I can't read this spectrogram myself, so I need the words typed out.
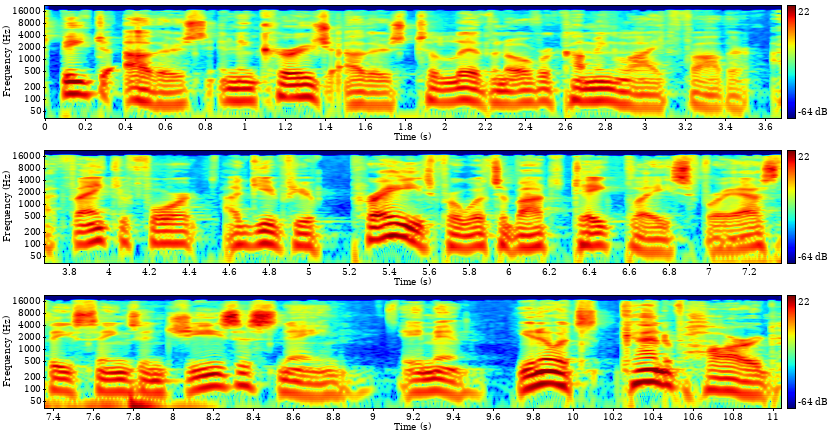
Speak to others and encourage others to live an overcoming life, Father. I thank you for it. I give you praise for what's about to take place, for I ask these things in Jesus' name. Amen. You know, it's kind of hard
